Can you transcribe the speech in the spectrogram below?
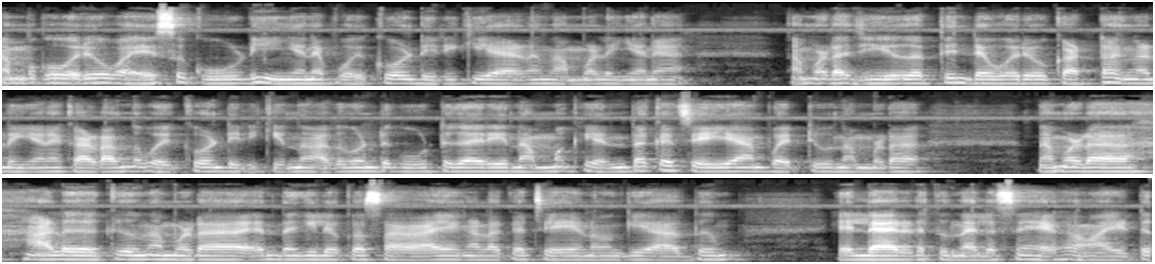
നമുക്ക് ഓരോ വയസ്സ് കൂടി ഇങ്ങനെ പോയിക്കൊണ്ടിരിക്കുകയാണ്. നമ്മളിങ്ങനെ നമ്മുടെ ജീവിതത്തിന്റെ ഓരോ ഘട്ടങ്ങൾ ഇങ്ങനെ കടന്നു പോയിക്കൊണ്ടിരിക്കുന്നു. അതുകൊണ്ട് കൂട്ടുകാരെ നമുക്ക് എന്തൊക്കെ ചെയ്യാൻ പറ്റൂ? നമ്മുടെ നമ്മുടെ ആളുകൾക്ക് നമ്മുടെ എന്തെങ്കിലുമൊക്കെ സഹായങ്ങളൊക്കെ ചെയ്യണമെങ്കിൽ അതും എല്ലാവരുടെ നല്ല സ്നേഹമായിട്ട്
